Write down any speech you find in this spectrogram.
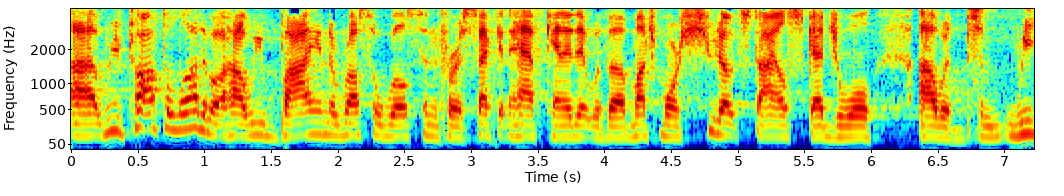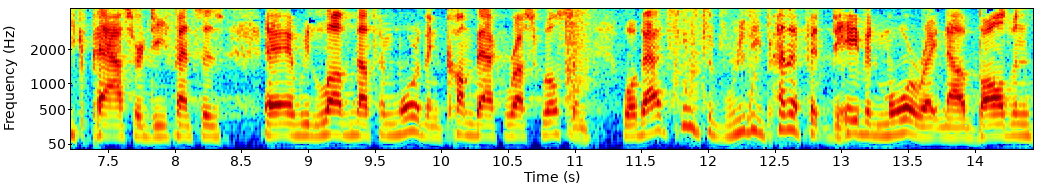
Uh, we've talked a lot about how we buy into Russell Wilson for a second half candidate with a much more shootout style schedule uh, with some weak passer defenses, and we love nothing more than comeback Russ Wilson. Well, that seems to really benefit David Moore right now. Baldwin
